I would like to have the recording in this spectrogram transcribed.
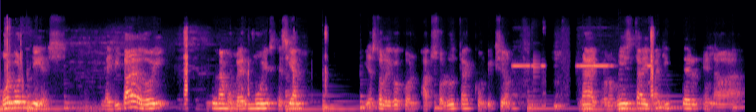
Muy buenos días. La invitada de hoy es una mujer muy especial y esto lo digo con absoluta convicción. Una economista y magíster en la,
